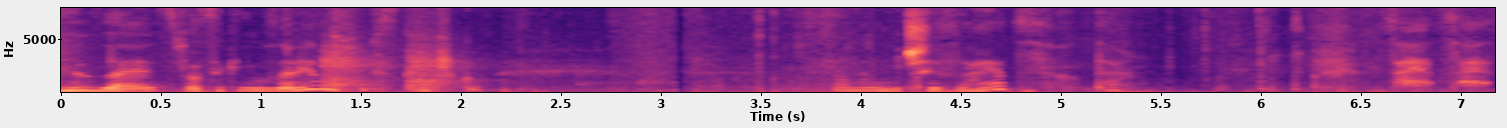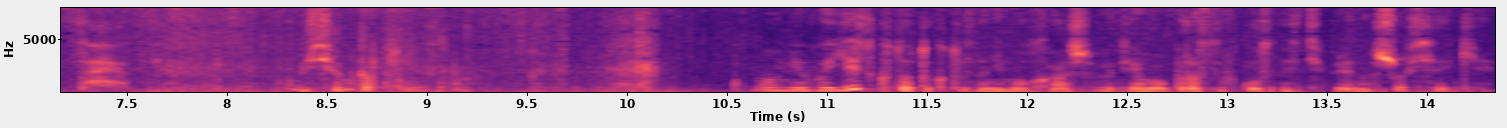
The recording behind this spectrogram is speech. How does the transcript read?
заяц. Сейчас я к нему залезу через крышку. Самый лучший заяц, да? Заяц, заяц, заяц. Мужчинка принесла. Но у него есть кто-то, кто за ним ухаживает. Я ему просто вкусности приношу всякие.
